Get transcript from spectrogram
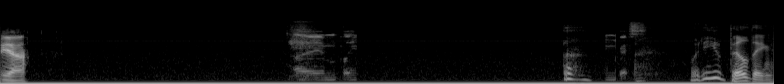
Yeah. I am playing. What are you building?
